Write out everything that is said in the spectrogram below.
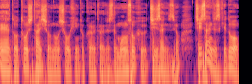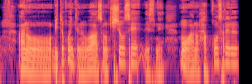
えっ、ー、と、投資対象の商品と比べたらですね、ものすごく小さいんですよ。小さいんですけど、あの、ビットコインっていうのは、その希少性ですね、もうあの、発行される、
